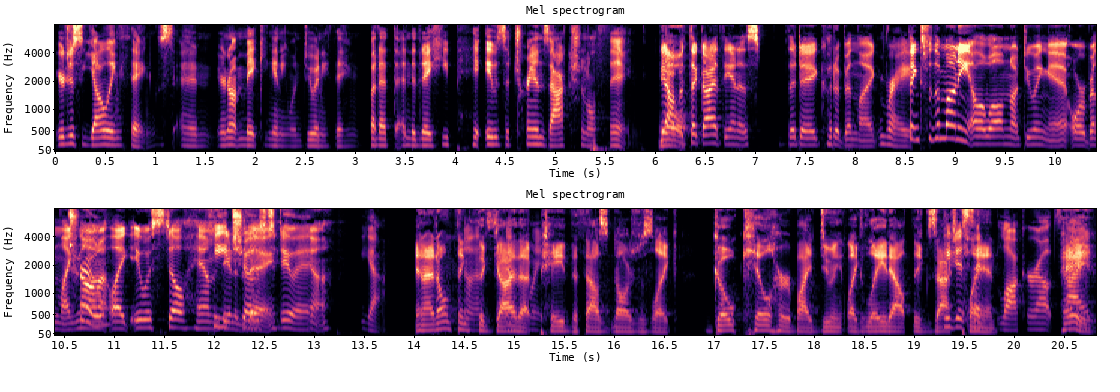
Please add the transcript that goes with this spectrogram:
you're just yelling things and you're not making anyone do anything. But at the end of the day, he, pay, it was a transactional thing. Yeah, Well- but the guy at the end of the day could have been like, Right. thanks for the money, lol, I'm not doing it. Or been like, no, True. not like, it was still him He at the end of chose the day. to do it. Yeah. Yeah. and I don't think No, the that's a guy good that point. paid the thousand dollars was like, go kill her by doing like laid out the exact He just plan. said lock her outside. Hey,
